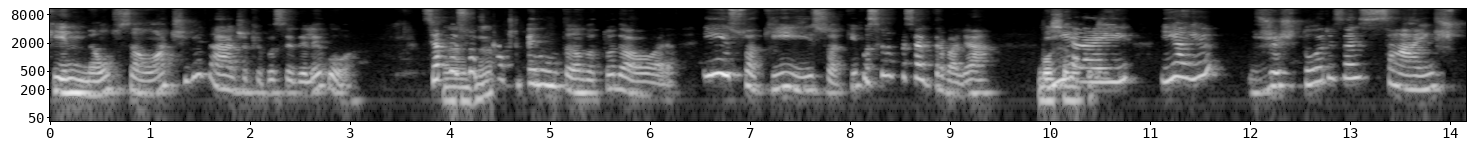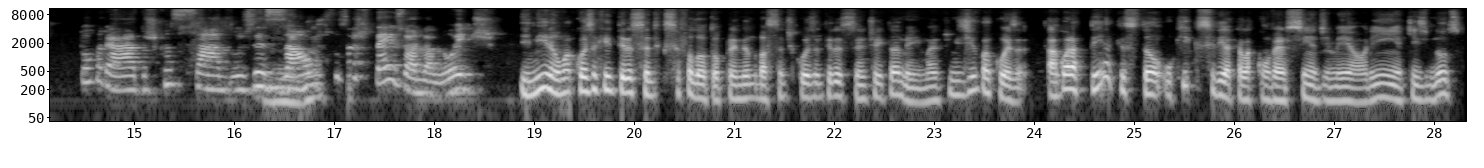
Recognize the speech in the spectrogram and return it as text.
que não são a atividade que você delegou. Se a pessoa uhum. ficar te perguntando a toda hora, isso aqui, isso aqui, você não consegue trabalhar. Você e, aí, e aí, os gestores aí saem estourados, cansados, uhum. exaustos uhum. às 10 horas da noite. E Mira, uma coisa que é interessante que você falou, estou aprendendo bastante coisa interessante aí também, mas me diga uma coisa, agora tem a questão, o que, que seria aquela conversinha de meia horinha, 15 minutos,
